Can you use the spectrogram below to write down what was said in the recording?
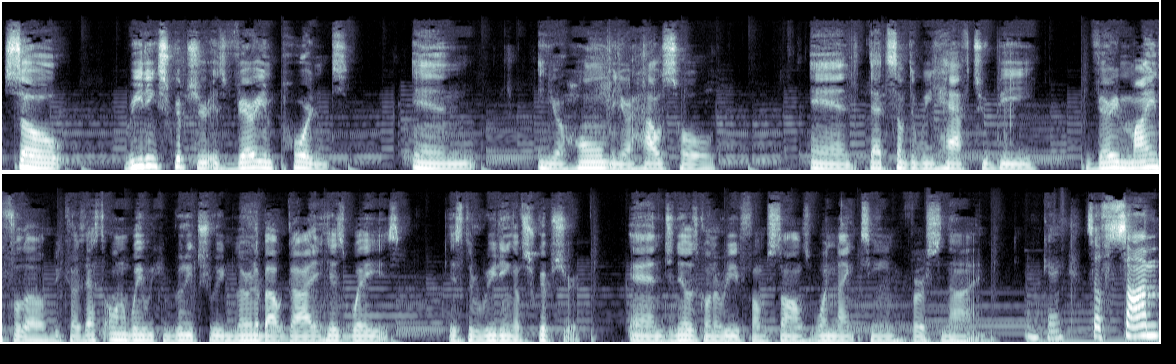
So reading scripture is very important in in your home in your household and that's something we have to be very mindful of because that's the only way we can really truly learn about God and his ways is the reading of scripture and Janelle is going to read from Psalms 119 verse 9 okay so Psalm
